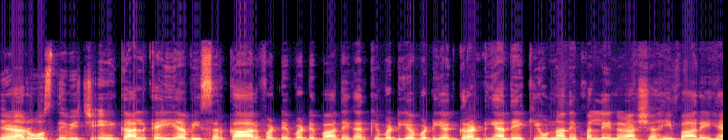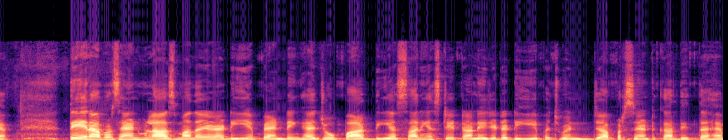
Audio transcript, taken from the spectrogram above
ਜਿਹੜਾ ਰੋਸ ਦੇ ਵਿੱਚ ਇਹ ਗੱਲ ਕਹੀ ਆ ਵੀ ਸਰਕਾਰ ਵੱਡੇ ਵੱਡੇ ਵਾਅਦੇ ਕਰਕੇ ਵੱਡੀਆਂ ਵੱਡੀਆਂ ਗਰੰਟੀਆਂ ਦੇ ਕੇ ਉਹਨਾਂ ਦੇ ਪੱਲੇ ਨਿਰਾਸ਼ਾ ਹੀ ਪਾ ਰਹੀ ਹੈ। 13% ਮੁਲਾਜ਼ਮਾਂ ਦਾ ਜਿਹੜਾ ਡੀਏ ਪੈਂਡਿੰਗ ਹੈ, ਜੋ ਭਾਰਤ ਦੀਆਂ ਸਾਰੀਆਂ ਸਟੇਟਾਂ ਨੇ ਜਿਹੜਾ ਡੀਏ 55% ਕਰ ਦਿੱਤਾ ਹੈ।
